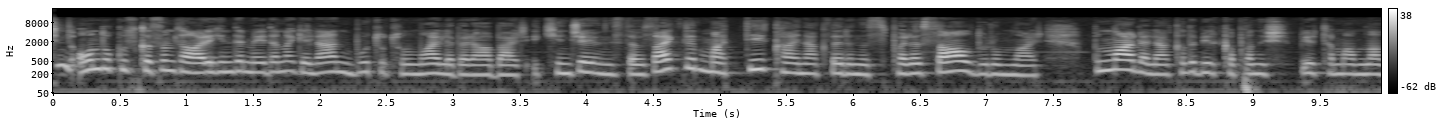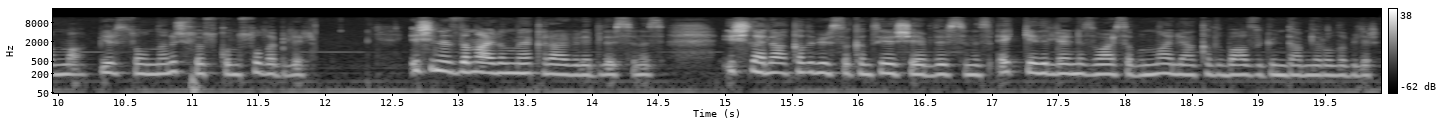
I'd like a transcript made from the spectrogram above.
Şimdi 19 Kasım tarihinde meydana gelen bu tutulmayla beraber ikinci evinizde özellikle maddi kaynaklarınız, parasal durumlar bunlarla alakalı bir kapanış, bir tamamlanma, bir sonlanış söz konusu olabilir. İşinizden ayrılmaya karar verebilirsiniz. İşle alakalı bir sıkıntı yaşayabilirsiniz. Ek gelirleriniz varsa bununla alakalı bazı gündemler olabilir.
